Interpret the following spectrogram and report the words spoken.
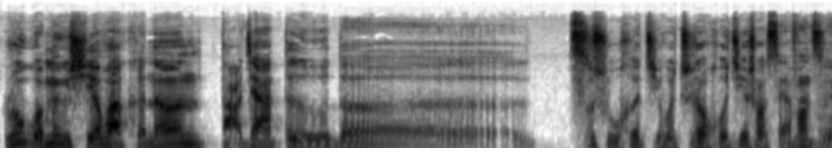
如果没有闲话，可能打架斗殴的次数和机会至少会减少三分之一。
